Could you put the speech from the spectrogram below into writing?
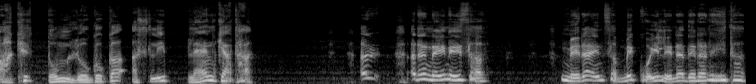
आखिर तुम लोगों का असली प्लान क्या था? अरे, अरे नहीं नहीं साहब मेरा इन सब में कोई लेना देना नहीं था।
